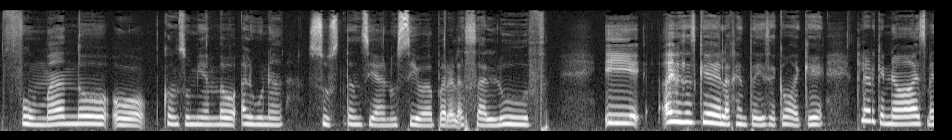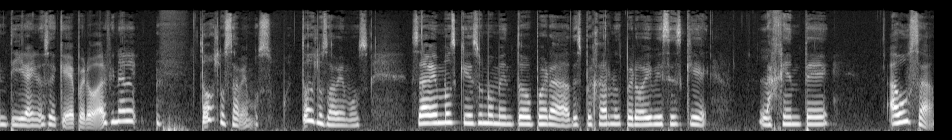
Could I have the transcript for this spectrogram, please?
fumando o consumiendo alguna sustancia nociva para la salud. Y hay veces que la gente dice como de que, claro que no, es mentira y no sé qué, pero al final todos lo sabemos, todos lo sabemos. Sabemos que es un momento para despejarnos, pero hay veces que la gente abusa.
